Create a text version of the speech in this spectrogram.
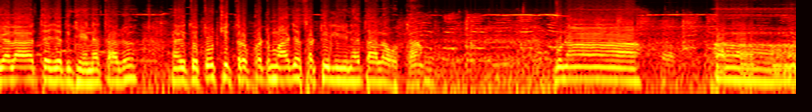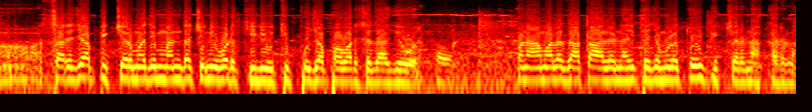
याला त्याच्यात घेण्यात आलं. नाही तर तो चित्रपट माझ्यासाठी लिहिण्यात आला होता. पुन्हा अ, सर्जा पिक्चरमध्ये मंदाची निवड केली होती पूजा पवारच्या जागेवर. पण आम्हाला जाता आलं नाही. त्याच्यामुळे तोही पिक्चर नाकारला.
